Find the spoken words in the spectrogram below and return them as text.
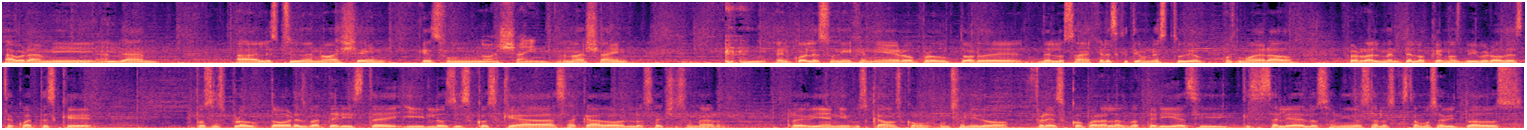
Abraham y Dan. al estudio de Noah Shane, que es un No Shine. Noah Shine, el cual es un ingeniero productor de, de Los Ángeles que tiene un estudio pues moderado, pero realmente lo que nos vibró de este cuate es que pues es productor, es baterista y los discos que ha sacado los ha hecho sonar re bien y buscamos como un sonido fresco para las baterías y que se salía de los sonidos a los que estamos habituados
